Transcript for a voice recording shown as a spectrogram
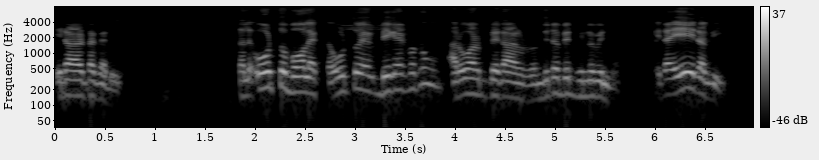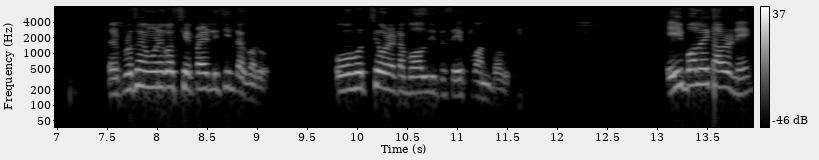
এটা আর একটা গাড়ি। তাহলে ওর তো বল একটা ওর তো এক- বেগ একরকম আর ওর বেগ আর একরকম দুইটা বেগ ভিন্ন ভিন্ন। এটা এ এটা বি তাহলে প্রথমে মনে করো সেপারেটলি চিন্তা করো। ও হচ্ছে ওর একটা বল দিতেছে এফ ওয়ান বল। এই বলের কারণে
